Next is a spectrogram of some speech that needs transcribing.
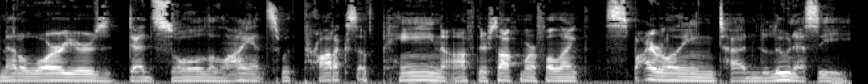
Metal warriors Dead Soul Alliance with Products of Pain off their sophomore full length Spiraling to Lunacy.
